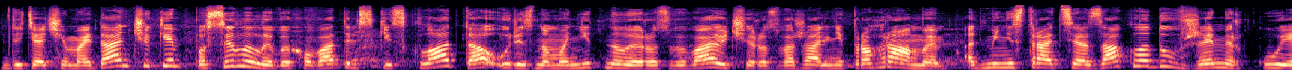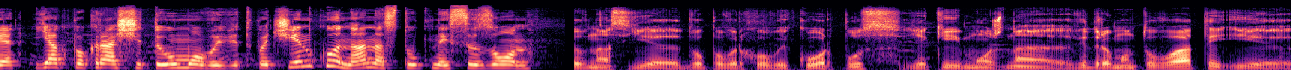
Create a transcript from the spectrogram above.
дитячі майданчики, посилили виховательський склад та урізноманітнили розвиваючі розважальні програми. Адміністрація закладу вже міркує, як покращити умови відпочинку на наступний сезон. У нас є двоповерховий корпус, який можна відремонтувати, і е,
